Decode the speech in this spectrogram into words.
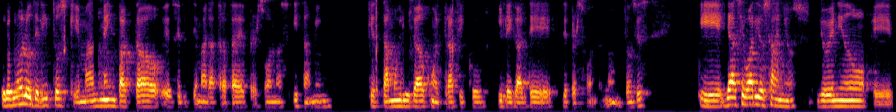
pero uno de los delitos que más me ha impactado es el tema de la trata de personas y también que está muy ligado con el tráfico ilegal de, de personas, ¿no? Entonces, eh, ya hace varios años yo he venido eh,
